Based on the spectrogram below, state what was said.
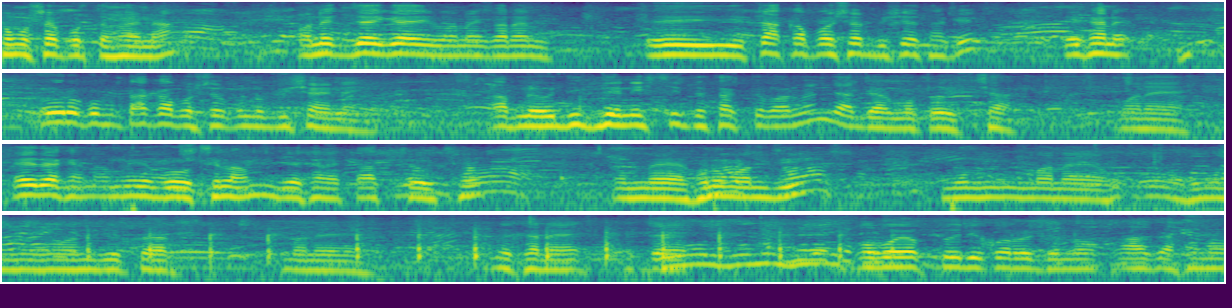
সমস্যায় পড়তে হয় না। অনেক জায়গায় মনে করেন এই টাকা পয়সার বিষয় থাকে। এখানে ওইরকম টাকা পয়সার কোনো বিষয় নেই। আপনি ওই দিক দিয়ে নিশ্চিন্তে থাকতে পারবেন, যার যার মতো ইচ্ছা। মানে এই দেখেন, আমি বলছিলাম যে এখানে কাজ চলছে। মানে হনুমানজি মানে হনুমানজি তার মানে এখানে একটা অবয়ব তৈরি করার জন্য কাজ এখনও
